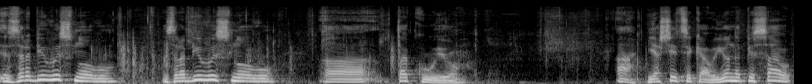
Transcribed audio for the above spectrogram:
зрабіў выснову зрабіў выснову э, такую. у А яшчэ цікава, ён напісаў,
